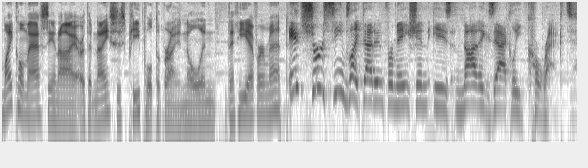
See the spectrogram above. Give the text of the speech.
Michael Massey and I are the nicest people to Brian Nolan that he ever met. It sure seems like that information is not exactly correct.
